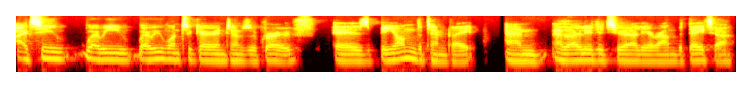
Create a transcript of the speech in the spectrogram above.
I'd see where we where we want to go in terms of growth is beyond the template. And as I alluded to earlier around the data,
